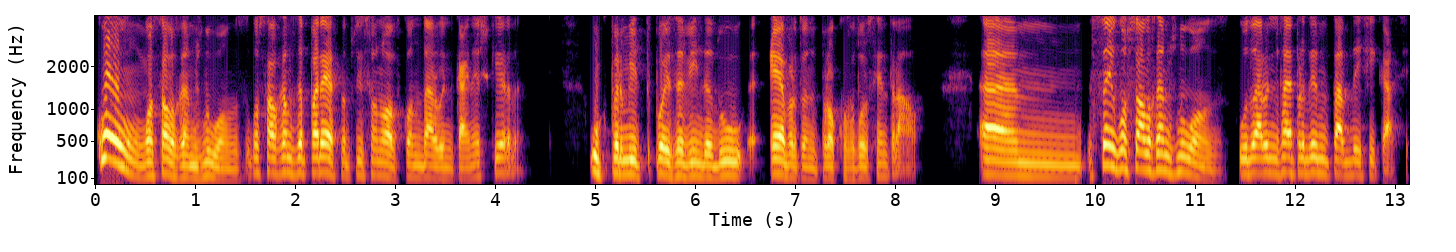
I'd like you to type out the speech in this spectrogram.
com Gonçalo Ramos no 11. O Gonçalo Ramos aparece na posição 9 quando Darwin cai na esquerda, o que permite depois a vinda do Everton para o corredor central. Um, sem o Gonçalo Ramos no 11, o Darwin vai perder metade da eficácia.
